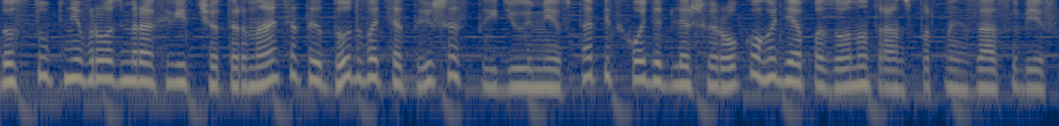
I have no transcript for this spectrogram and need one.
Доступні в розмірах від 14 до 26 дюймів та підходять для широкого діапазону транспортних засобів.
